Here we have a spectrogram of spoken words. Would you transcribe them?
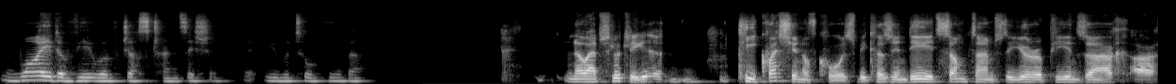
wider view of just transition that you were talking about no, absolutely. Uh, key question, of course, because indeed sometimes the Europeans are are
